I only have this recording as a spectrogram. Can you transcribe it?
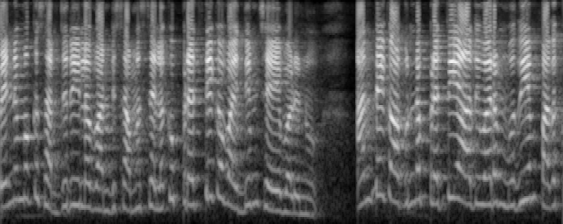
వెన్నుముక సర్జరీల వంటి సమస్యలకు ప్రత్యేక వైద్యం చేయబడును. అంతేకాకుండా ప్రతి ఆదివారం ఉదయం పదకొండు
